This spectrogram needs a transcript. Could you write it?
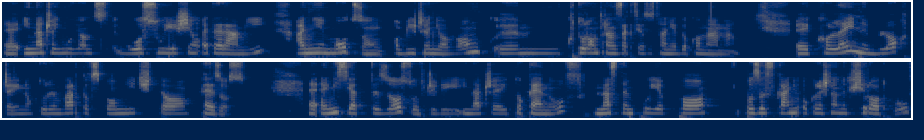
E, inaczej mówiąc, głosuje się eterami, a nie mocą obliczeniową, którą transakcja zostanie dokonana. Kolejny blockchain, o którym warto wspomnieć, to Tezos. Emisja tezosów, czyli inaczej tokenów, następuje po pozyskaniu określonych środków,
